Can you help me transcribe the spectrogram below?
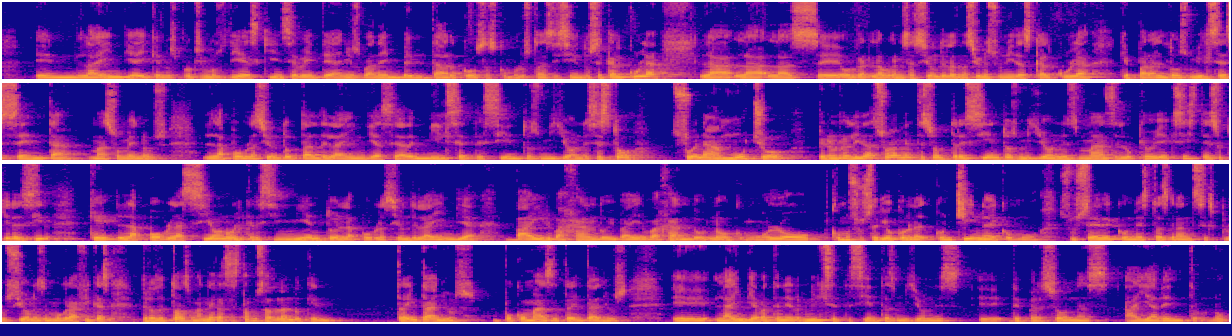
en la India y que en los próximos 10, 15, 20 años van a inventar cosas como lo estás diciendo. Se calcula, la, las, eh, la Organización de las Naciones Unidas calcula que para el 2060, más o menos, la población total de la India sea de 1.700 millones. Esto suena a mucho, pero en realidad solamente son 300 millones más de lo que hoy existe. Eso quiere decir que la población o el crecimiento en la población de la India va a ir bajando y va a ir bajando, ¿no? Como, lo, como sucedió con, con China y como sucede con estas grandes explosiones demográficas, pero de todas maneras, estamos hablando que en 30 años, un poco más de 30 años, eh, la India va a tener 1.700 millones eh, de personas ahí adentro, ¿no?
